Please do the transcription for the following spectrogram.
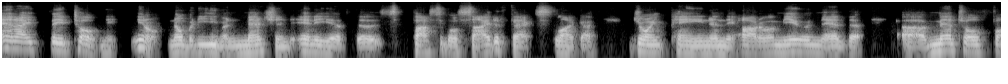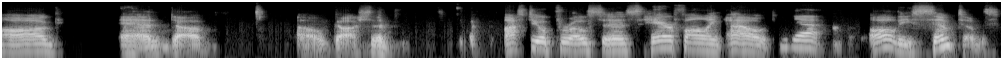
and i they told me you know nobody even mentioned any of the possible side effects like a joint pain and the autoimmune and the uh, mental fog and uh, oh gosh the osteoporosis hair falling out Yeah. all these symptoms.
